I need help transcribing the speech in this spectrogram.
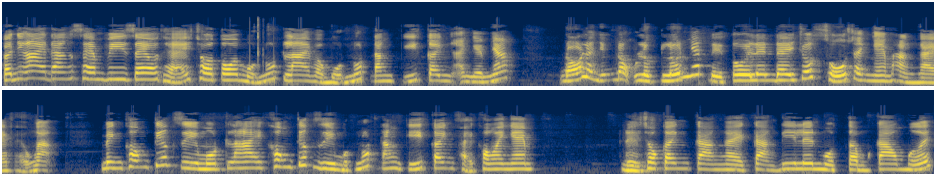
Và những ai đang xem video thì hãy cho tôi một nút like và một nút đăng ký kênh anh em nhé. Đó là những động lực lớn nhất để tôi lên đây chốt số cho anh em hàng ngày phải không ạ? Mình không tiếc gì một like, không tiếc gì một nút đăng ký kênh phải không anh em? Để cho kênh càng ngày càng đi lên một tầm cao mới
